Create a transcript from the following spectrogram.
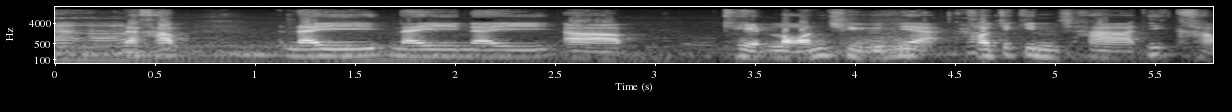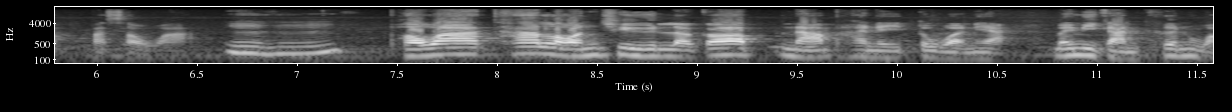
อ่าฮะนะครับ ในในในอ่า เขตร้อนชื้นเนี่ยค่ะเขาจะกินชาที่ขับปัสสาวะอือหือเพราะว่าถ้าร้อนชื้นแล้วก็น้ำภายในตัวเนี่ยไม่มีการเคลื่อนไหว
